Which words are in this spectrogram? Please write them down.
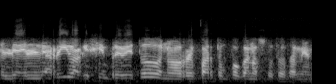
el de, el de arriba que siempre ve todo, nos reparta un poco a nosotros también.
